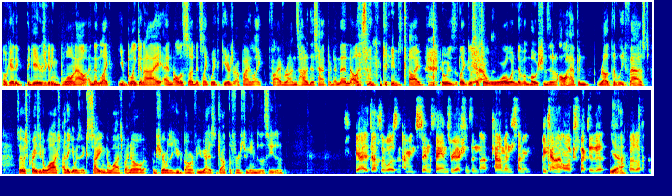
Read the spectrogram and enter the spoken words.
okay, the, the Gators are getting blown out, and then like you blink an eye, and all of a sudden it's like, wait, the Gators are up by like five runs. How did this happen? And then all of a sudden the game's tied. It was like just yeah. such a whirlwind of emotions, and it all happened relatively fast. So it was crazy to watch. I think it was exciting to watch, but I know I'm sure it was a huge bummer for you guys to drop the first two games of the season. Yeah, it definitely was. I mean, seeing the fans' reactions in the comments, I mean, we kind of all expected it. Yeah. But uh,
